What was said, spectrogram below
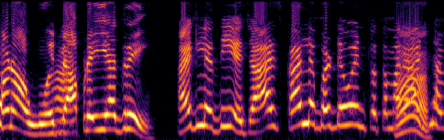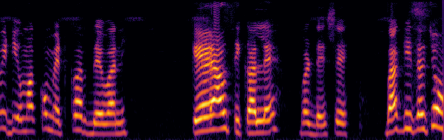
જણાવવું એટલે આપણે યાદ રહી. એટલે દીએ જ. આજ કાલે બર્થડે હોય ને તો તમારે આજના વિડીયોમાં કોમેન્ટ કરી દેવાની કે આવતીકાલે બર્થડે છે. બાકી તો જો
